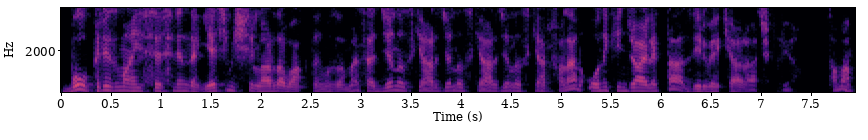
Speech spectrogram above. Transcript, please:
Bu prizma hissesinin de geçmiş yıllarda baktığımız zaman mesela cılız kar, cılız kar, cılız kar falan 12. aylıkta zirve karı açıklıyor. Tamam.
